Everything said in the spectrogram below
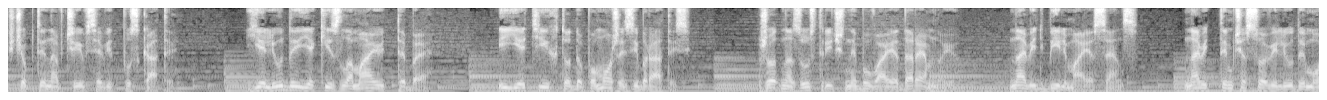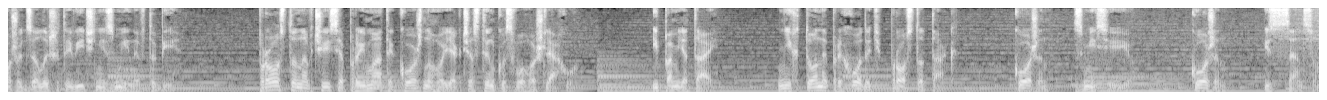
щоб ти навчився відпускати. Є люди, які зламають тебе, і є ті, хто допоможе зібратись. Жодна зустріч не буває даремною. Навіть біль має сенс. Навіть тимчасові люди можуть залишити вічні зміни в тобі. Просто навчися приймати кожного як частинку свого шляху. І пам'ятай, ніхто не приходить просто так. Кожен з місією, кожен із сенсом.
